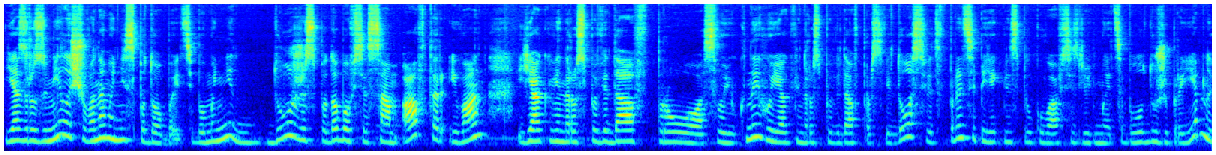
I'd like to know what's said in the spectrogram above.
я зрозуміла, що вона мені сподобається, бо мені дуже сподобався сам автор Іван, як він розповідав про свою книгу, як він розповідав про свій досвід, в принципі, як він спілкувався з людьми. Це було дуже приємно.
